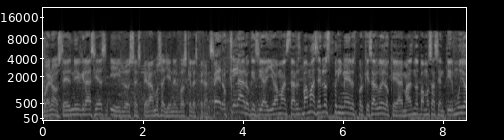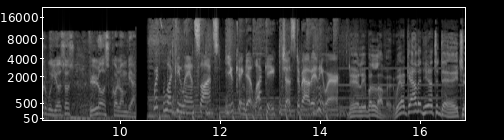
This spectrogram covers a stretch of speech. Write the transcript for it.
Bueno, a ustedes mil gracias y los esperamos allí en el Bosque La Esperanza. Pero claro que sí, allí vamos a estar, vamos a ser los primeros porque es algo de lo que además nos vamos a sentir muy orgullosos los colombianos. With lucky landslots, you can get lucky just about anywhere. Dearly beloved, we are gathered here today to.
